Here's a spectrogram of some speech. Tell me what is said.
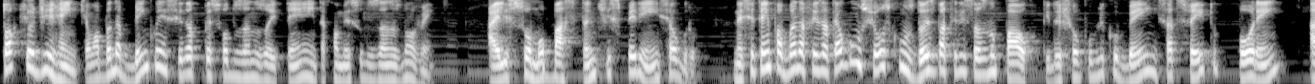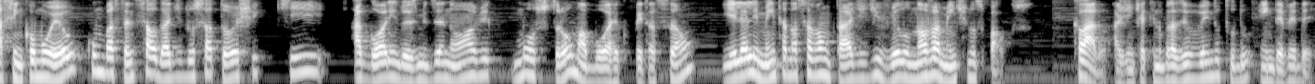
Tokyo Jiren, que é uma banda bem conhecida pro pessoal dos anos 80, começo dos anos 90. Aí ele somou bastante experiência ao grupo. Nesse tempo, a banda fez até alguns shows com os dois bateristas no palco, que deixou o público bem satisfeito, porém, assim como eu, com bastante saudade do Satoshi, que agora em 2019 mostrou uma boa recuperação e ele alimenta a nossa vontade de vê-lo novamente nos palcos. Claro, a gente aqui no Brasil vendo tudo em DVD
